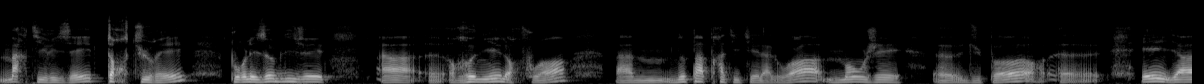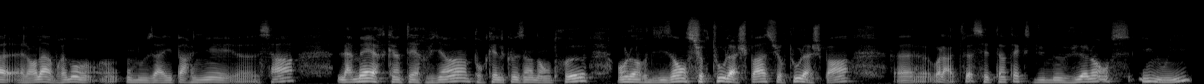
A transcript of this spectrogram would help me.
martyrisés, torturés, pour les obliger à renier leur foi, ne pas pratiquer la loi, manger du porc. Et il y a, alors là, vraiment, on nous a épargné ça, la mère qui intervient pour quelques-uns d'entre eux en leur disant surtout lâche pas, surtout lâche pas. voilà, tout ça, c'est un texte d'une violence inouïe.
